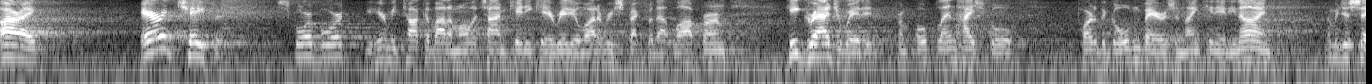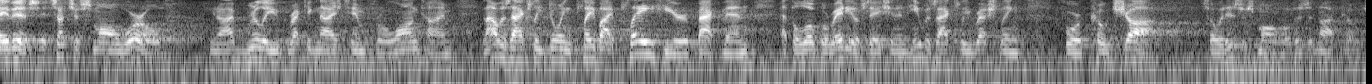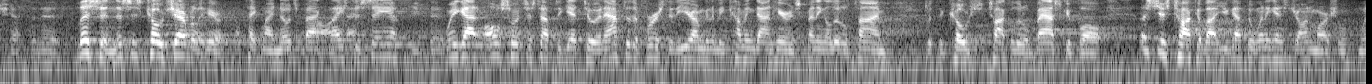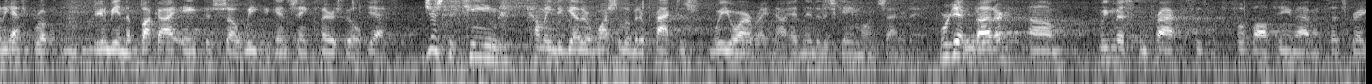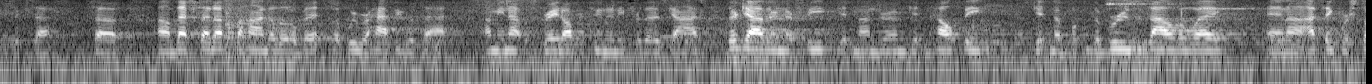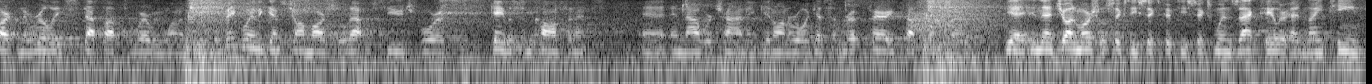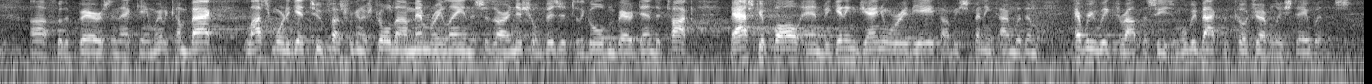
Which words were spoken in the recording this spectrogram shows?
All right, Eric Chafin, scoreboard. You hear me talk about him all the time, KDK Radio. A lot of respect for that law firm. He graduated from Oak Glen High School, part of the Golden Bears in 1989. Let me just say this it's such a small world. You know, I've really recognized him for a long time. And I was actually doing play by play here back then at the local radio station, and he was actually wrestling for Coach Shaw. So it is a small world, is it not, Coach? Yes, it is. Listen, this is Coach Everly here. I'll take my notes back. Oh, nice to see you. You. We got all sorts of stuff to get to, and after the first of the year, I'm going to be coming down here and spending a little time with the coach to talk a little basketball. Let's just talk about you got the win against John Marshall, win against Brooke. You're going to be in the Buckeye Eight this uh, week against St. Clairsville. Yes. Just the team coming together, watch a little bit of practice. Where you are right now, heading into this game on Saturday. We're getting better. Um, we missed some practices with the football team having such great success. So um, that set us behind a little bit, but we were happy with that. I mean, that was a great opportunity for those guys. They're gathering their feet, getting under them, getting healthy, getting the, the bruises out of the way. And uh, I think we're starting to really step up to where we want to be. The big win against John Marshall, that was huge for us, gave us some confidence. And, and now we're trying to get on a roll against a very tough. Clair's. Yeah, in that John Marshall 66-56 win, Zach Taylor had 19 uh, for the Bears in that game. We're going to come back, lots more to get to, plus we're going to stroll down memory lane. This is our initial visit to the Golden Bear Den to talk basketball, and beginning January the 8th, I'll be spending time with them every week throughout the season. We'll be back with Coach Everly. Stay with us.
